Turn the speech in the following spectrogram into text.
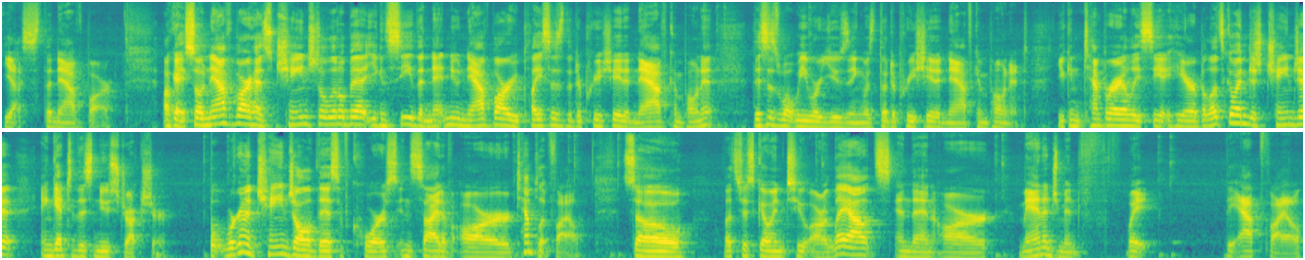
yes, the nav bar. Okay, so nav bar has changed a little bit. You can see the net new nav bar replaces the depreciated nav component. This is what we were using was the depreciated nav component. You can temporarily see it here, but let's go ahead and just change it and get to this new structure. We're gonna change all of this, of course, inside of our template file. So let's just go into our layouts and then our management, wait, the app file.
